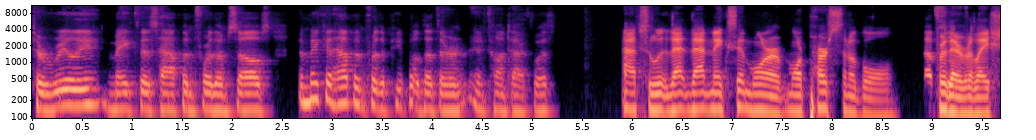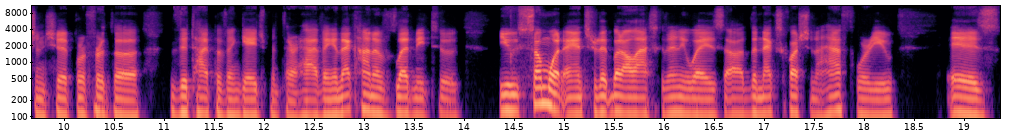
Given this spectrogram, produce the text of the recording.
to really make this happen for themselves and make it happen for the people that they're in contact with. Absolutely. That that makes it more more personable Absolutely. for their relationship or for the the type of engagement they're having and that kind of led me to you somewhat answered it but i'll ask it anyways uh, the next question i have for you is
